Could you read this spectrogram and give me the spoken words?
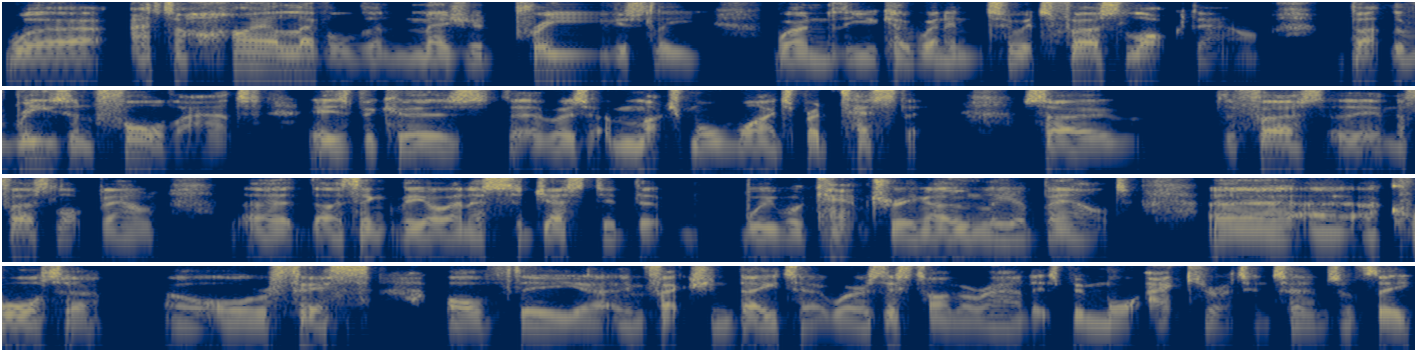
were at a higher level than measured previously when the UK went into its first lockdown. But the reason for that is because there was much more widespread testing. So the first in the first lockdown, uh, I think the ONS suggested that we were capturing only about uh, a quarter or, a fifth of the uh, infection data, whereas this time around it's been more accurate in terms of the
